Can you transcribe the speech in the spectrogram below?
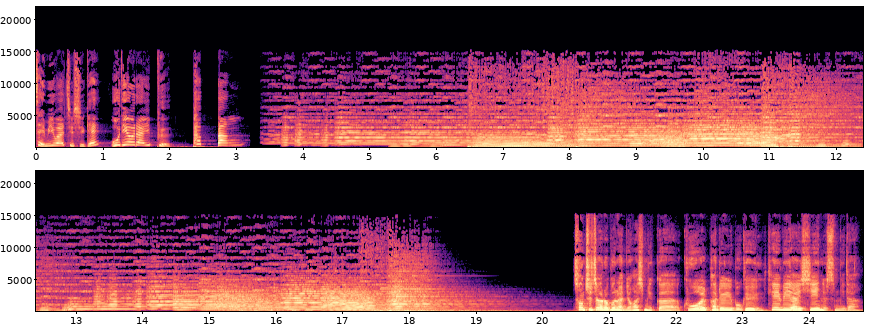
재미와 지식의 오디오 라이프 팝빵 청취자 여러분 안녕하십니까? 9월 8일 목요일 KBIC 뉴스입니다.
